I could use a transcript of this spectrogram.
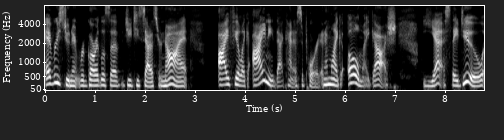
every student, regardless of GT status or not? I feel like I need that kind of support. And I'm like, oh my gosh, yes, they do.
